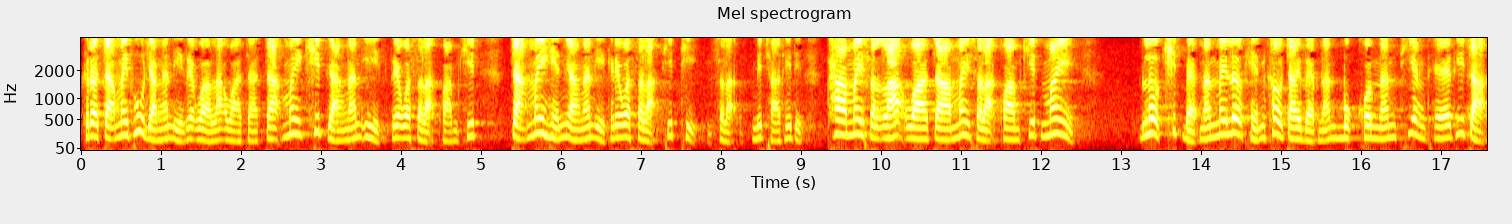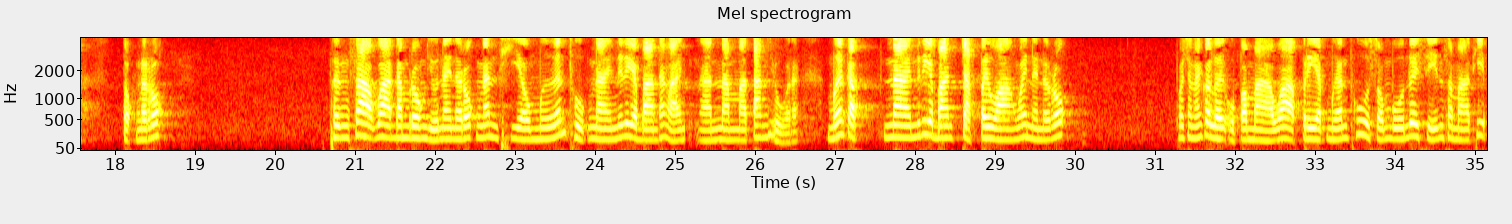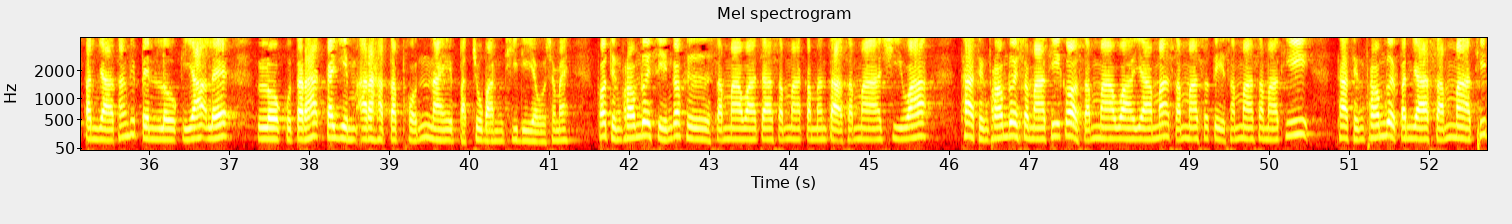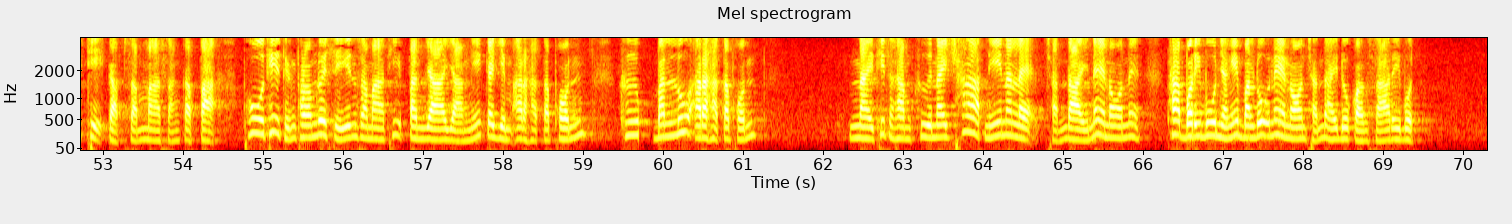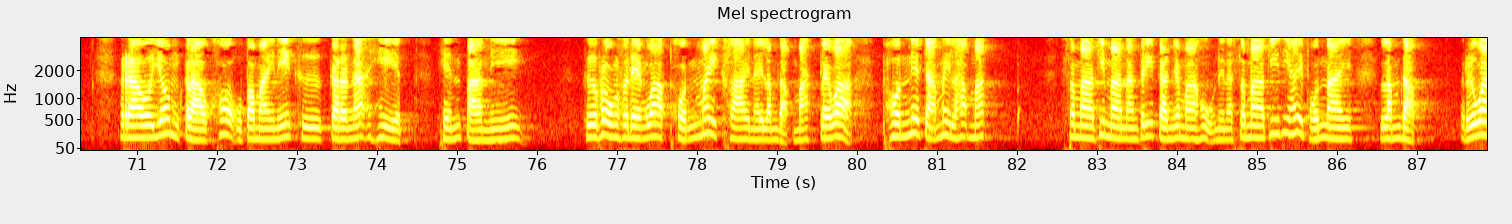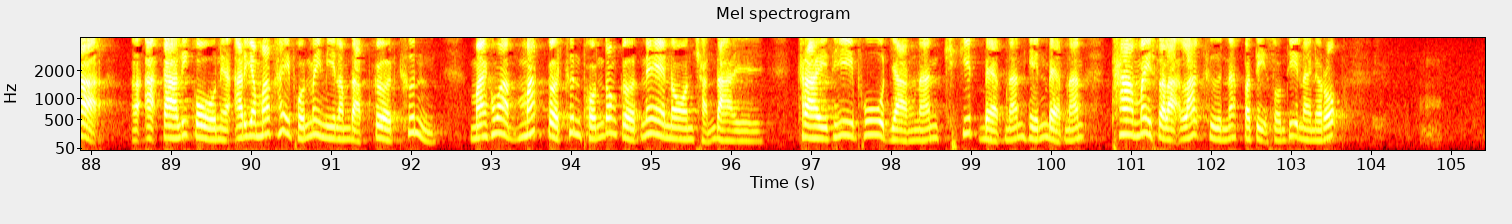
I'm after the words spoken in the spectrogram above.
คือเราจะไม่พูดอย่างนั้นอีกเรียกว่าละวาจาจะไม่คิดอย่างนั้นอีก เรียกว่าสละความคิด จะไม่เห็นอย่างนั้นอีก เรียกว่าสละทิฏฐิ สละมิจฉาทิฏฐิ ถ้าไม่สละวาจาไม่สละความคิดไม่ เลิกคิดแบบนั้น ไม่เลิกเห็นเข้าใจแบบนั้น บุคคลนั้นเที่ยงแท้ที่จะตกนรก เพิ่งทราบว่าดำรงอยู่ในนรกนั่นเทียวเหมือนถูกนายนิรยาบาลทั้งหลายนำมาตั้งอยู่นะเหมือนกับนายนิรยาบาลจับไปวางไว้ในนรก เพราะฉะนั้นก็เลยอุปมาว่าเปรียบเหมือนผู้สมบูรณ์ด้วยศีลสมาธิปัญญาทั้งที่เป็นโลกิยะและโลกุตระกยิมอรหัตผลในปัจจุบันทีเดียวใช่ไหม พอถึงพร้อมด้วยศีลก็คือสัมมาวาจาสัมมากัมมันตะสัมมาชีวะ ถ้าถึงพร้อมด้วยสมาธิก็สัมมาวายามะสัมมาสติสัมมาสมาธิ ถ้าถึงพร้อมด้วยปัญญาสัมมาทิฏฐิกับสัมมาสังกัปปะ ผู้ที่ถึงพร้อมด้วยศีลสมาธิปัญญาอย่างนี้กระยิมอรหัตผล คือบรรลุอรหัตผลในทิฏฐธรรมคือในชาตินี้นั่นแหละ ฉันใดแน่นอนเนี่ยถ้าบริบูรณ์อย่างนี้บรรลุแน่นอนฉันใดดูก่อนสารีบุตร เราย่อมกล่าวข้ออุปมาณนี้คือกรณะเหตุเห็นปานนี้ คือพระองค์แสดงว่าผลไม่คลายในลำดับมรรคแปลว่า ผลเนี่ยจะไม่ละมรรคสมาธิมานันตริกัญยมาหุเนี่ยนะสมาธิที่ให้ผลในลำดับ หรือว่าอากาลิโกเนี่ยอริยมรรคให้ผลไม่มีลำดับเกิดขึ้น หมายคือว่ามรรคเกิดขึ้นผลต้องเกิดแน่นอนฉันใด ใครที่พูดอย่างนั้นคิดแบบนั้นเห็นแบบนั้น ถ้าไม่สละละคืนนะปฏิสนธิในนรก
